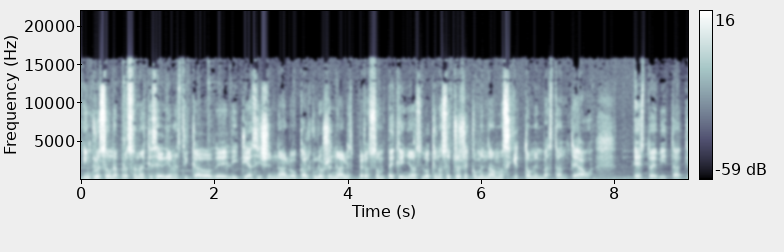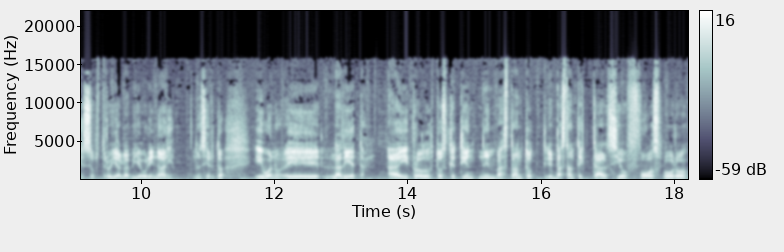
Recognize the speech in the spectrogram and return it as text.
Incluso una persona que se ha diagnosticado de litiasis renal o cálculos renales, pero son pequeños, lo que nosotros recomendamos es que tomen bastante agua. Esto evita que se obstruya la vía urinaria, ¿no es cierto? Y bueno, eh, la dieta. Hay productos que tienen bastante, calcio, fósforo,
